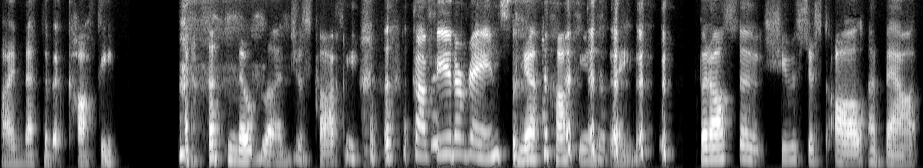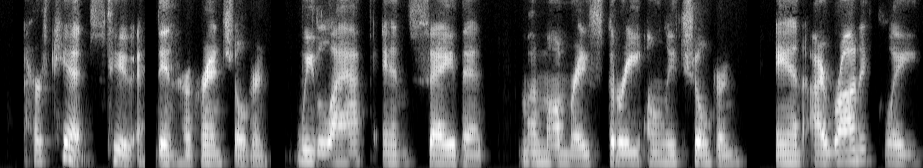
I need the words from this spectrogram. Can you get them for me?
find nothing but coffee. no blood, just coffee. coffee in her veins. yeah, coffee in her veins. But also, she was just all about her kids too, and then her grandchildren. We laugh and say that my mom raised three only children. And ironically,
